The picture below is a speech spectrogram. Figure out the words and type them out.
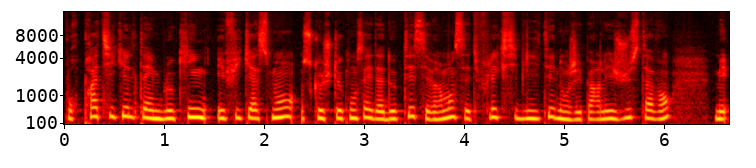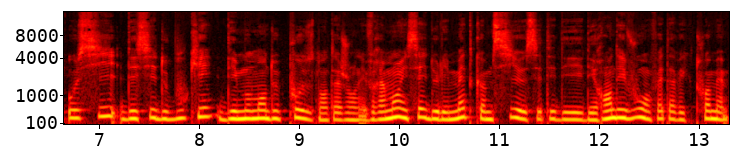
pour pratiquer le time blocking efficacement, ce que je te conseille d'adopter, c'est vraiment cette flexibilité dont j'ai parlé juste avant, mais aussi d'essayer de booker des moments de pause dans ta journée. Vraiment, essaye de les mettre comme si euh, c'était des, des rendez-vous en fait avec toi-même.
